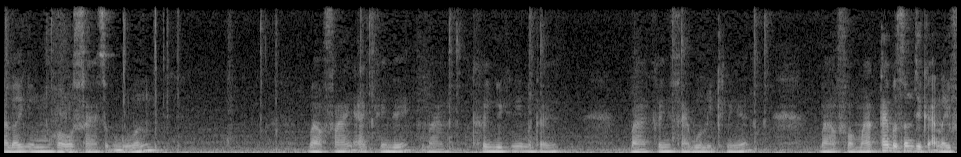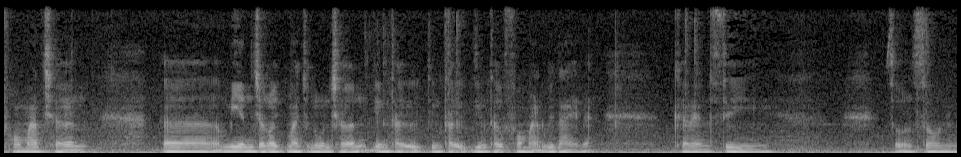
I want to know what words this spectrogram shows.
ឥឡូវខ្ញុំរក44បាទ file អាចឃើញទេបាទឃើញដូចគ្នាមើលទៅបាទឃើញ44ដូចគ្នាបាទ format តែបើសិនជាករណី format ច្រើនអឺមានចំណុចមួយចំនួនច្រើនយើងត្រូវយើងត្រូវយើងត្រូវ format វាដែរណា currency 00ហ្នឹង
